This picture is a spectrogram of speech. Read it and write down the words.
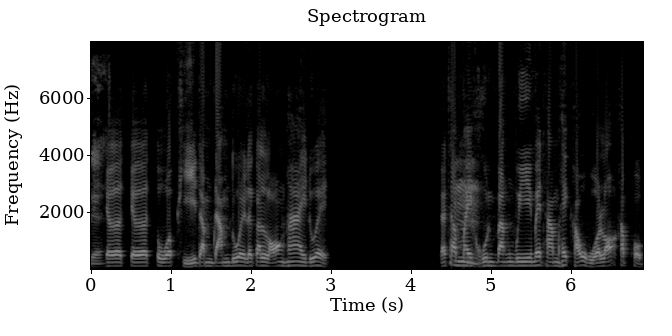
เลย เจอเจอตัวผีดำๆด้วยแล้วก็ร้องไห้ด้วย แล้วทำไมอืม คุณบางวีไม่ทำให้เขาหัวเราะครับผม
